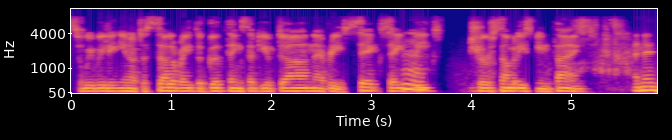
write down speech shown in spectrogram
So we really, you know, to celebrate the good things that you've done every six, eight Mm. weeks, sure somebody's been thanked. And then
